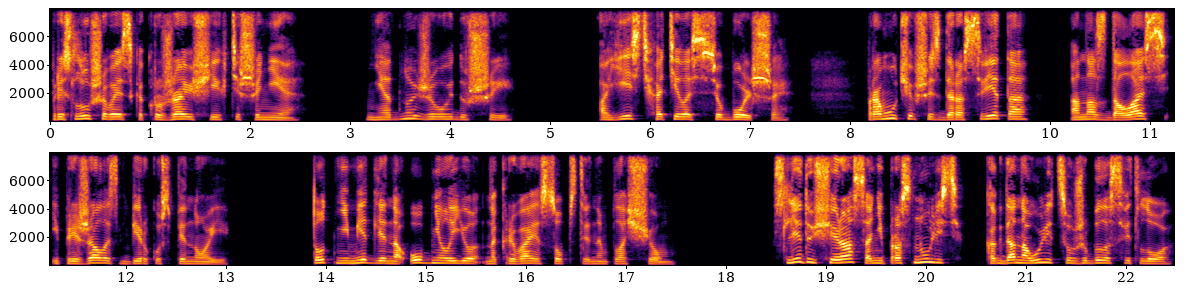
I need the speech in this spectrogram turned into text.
прислушиваясь к окружающей их тишине. Ни одной живой души. А есть хотелось все больше. Промучившись до рассвета, она сдалась и прижалась к Бирку спиной. Тот немедленно обнял ее, накрывая собственным плащом. В следующий раз они проснулись, когда на улице уже было светло,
